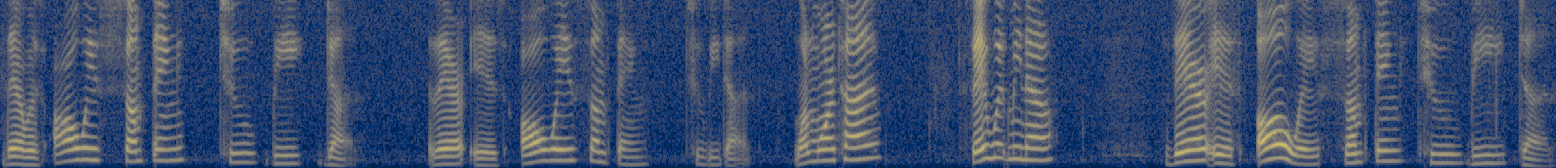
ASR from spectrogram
there is always something to be done. There is always something to be done. One more time. Say it with me now. There is always something to be done.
